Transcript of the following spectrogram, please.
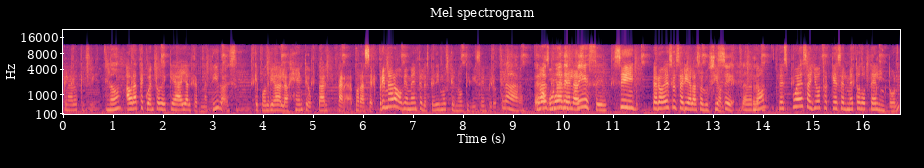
Claro que sí. ¿No? Ahora te cuento de que hay alternativas que podría la gente optar para, para hacer. Primero, obviamente, les pedimos que no utilicen pirotecnia. Claro, pero es muy difícil. sí, pero esa sería la solución. Sí, la verdad. Después hay otro que es el método Tellington,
